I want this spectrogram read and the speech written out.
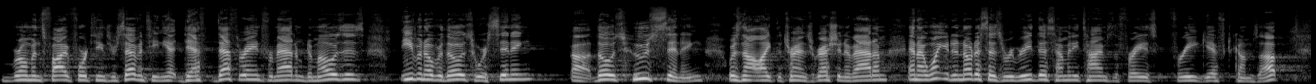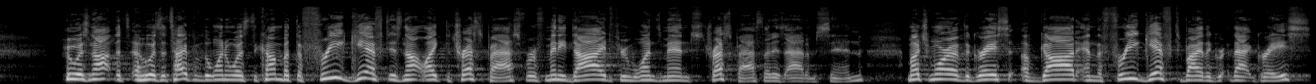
Romans 5, 14 through 17. Yet death, death reigned from Adam to Moses, even over those who were sinning. Uh, those whose sinning was not like the transgression of Adam. And I want you to notice as we read this how many times the phrase free gift comes up. Who is not the, who is a type of the one who was to come? But the free gift is not like the trespass. For if many died through one man's trespass that is adam's sin much more of the grace of god and the free gift by the, that grace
